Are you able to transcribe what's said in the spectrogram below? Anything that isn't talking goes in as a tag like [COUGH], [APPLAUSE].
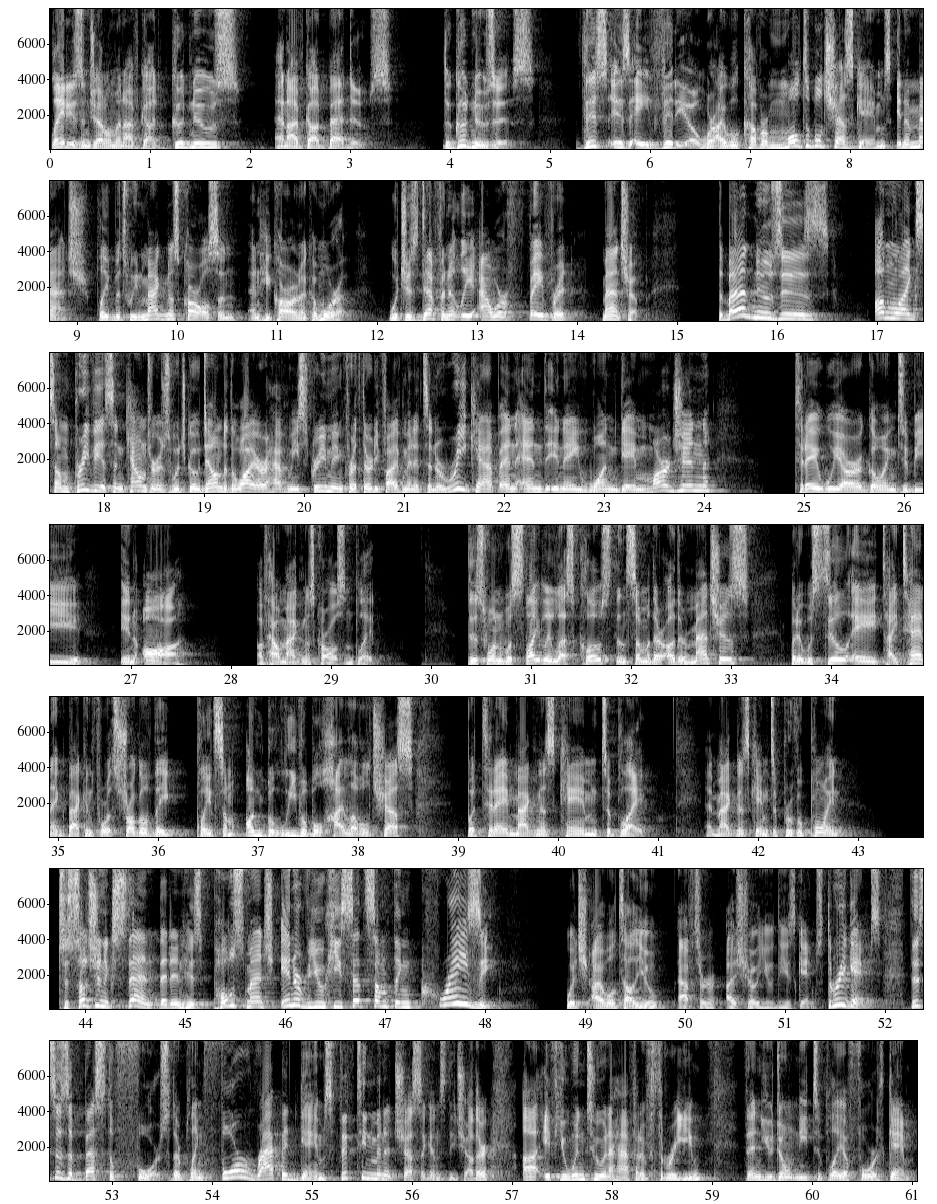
Ladies and gentlemen, I've got good news and I've got bad news. The good news is this is a video where I will cover multiple chess games in a match played between Magnus Carlsen and Hikaru Nakamura, which is definitely our favorite matchup. The bad news is, unlike some previous encounters which go down to the wire, have me screaming for 35 minutes in a recap and end in a one game margin, today we are going to be in awe of how Magnus Carlsen played. This one was slightly less close than some of their other matches, but it was still a titanic back and forth struggle. They played some unbelievable high level chess, but today Magnus came to play. And Magnus came to prove a point to such an extent that in his post match interview, he said something crazy, which I will tell you after I show you these games. Three games. This is a best of four. So they're playing four rapid games, 15 minute chess against each other. Uh, if you win two and a half out of three, then you don't need to play a fourth game.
